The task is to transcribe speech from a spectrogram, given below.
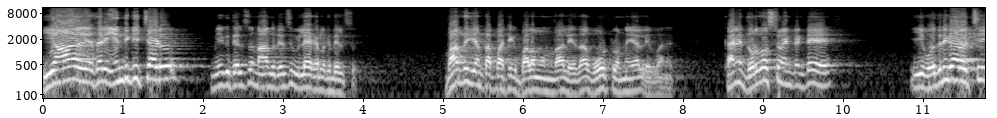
ఈ ఆరు సరే ఎందుకు ఇచ్చాడు? మీకు తెలుసు నాకు తెలుసు విలేకరులకు తెలుసు. భారతీయ జనతా పార్టీకి బలం ఉందా లేదా ఓట్లు ఉన్నాయా లేవా అనేది. కానీ దురదృష్టం ఏంటంటే ఈ వదిన గారు వచ్చి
